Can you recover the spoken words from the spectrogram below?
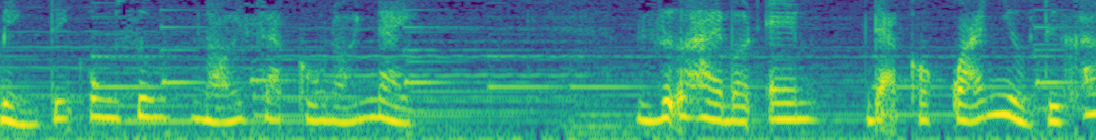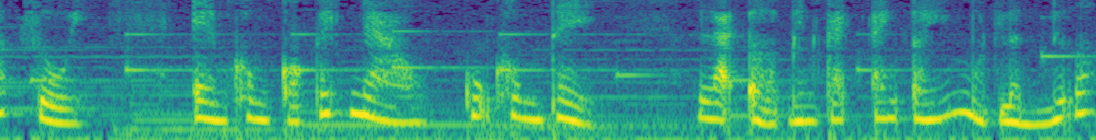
bình tĩnh ung dung nói ra câu nói này. Giữa hai bọn em đã có quá nhiều thứ khác rồi, em không có cách nào cũng không thể lại ở bên cạnh anh ấy một lần nữa.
